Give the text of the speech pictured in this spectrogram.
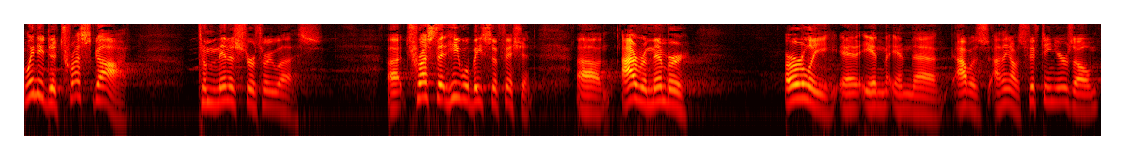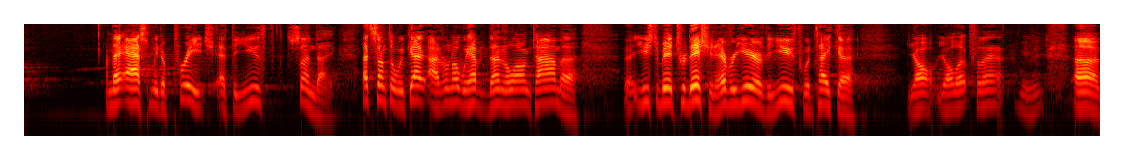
We need to trust God to minister through us. Uh, trust that He will be sufficient. Uh, I remember early in in uh, I was I think I was 15 years old, and they asked me to preach at the youth Sunday. That's something we've got. I don't know. We haven't done in a long time. Uh, it used to be a tradition. Every year, the youth would take a y'all y'all up for that? Uh,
